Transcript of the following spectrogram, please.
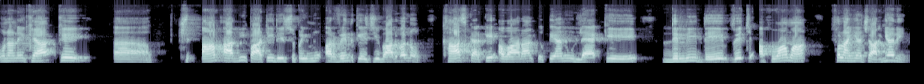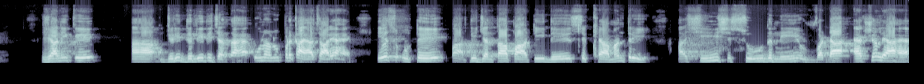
ਉਹਨਾਂ ਨੇ ਕਿਹਾ ਕਿ ਅਹ, ਆਮ ਆਦਮੀ ਪਾਰਟੀ ਦੇ ਸੁਪਰੀਮੋ ਅਰਵਿੰਦ ਕੇਜਰੀਵਾਲ ਵੱਲੋਂ ਖਾਸ ਕਰਕੇ ਆਵਾਰਾ ਕੁੱਤਿਆਂ ਨੂੰ ਲੈ ਕੇ ਦਿੱਲੀ ਦੇ ਵਿੱਚ ਅਫਵਾਹਾਂ ਫੈਲਾਈਆਂ ਜਾ ਰਹੀਆਂ ਨੇ। ਯਾਨੀ ਕਿ ਜਿਹੜੀ ਦਿੱਲੀ ਦੀ ਜਨਤਾ ਹੈ, ਉਹਨਾਂ ਨੂੰ ਭੜਕਾਇਆ ਜਾ ਰਿਹਾ ਹੈ। ਇਸ ਉੱਤੇ ਭਾਰਤੀ ਜਨਤਾ ਪਾਰਟੀ ਦੇ ਸਿੱਖਿਆ ਮੰਤਰੀ ਆਸ਼ੀਸ਼ ਸੂਦ ਨੇ ਵੱਡਾ ਐਕਸ਼ਨ ਲਿਆ ਹੈ।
